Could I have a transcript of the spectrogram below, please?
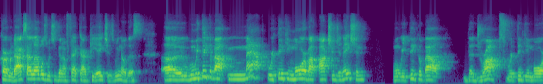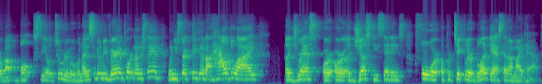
carbon dioxide levels, which is going to affect our pHs. We know this. Uh, when we think about MAP, we're thinking more about oxygenation when we think about the drops, we're thinking more about bulk CO2 removal. Now, this is going to be very important to understand when you start thinking about how do I address or, or adjust these settings for a particular blood gas that I might have.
